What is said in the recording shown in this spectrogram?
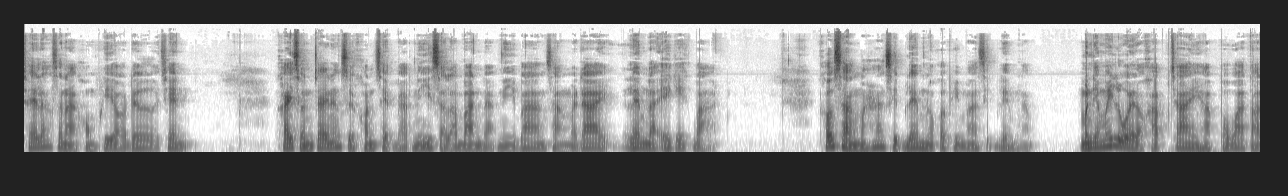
ใช้ลักษณะของ pre-order เช่น ใครสนใจหนังสือคอนเซปต์แบบนี้สารบัญแบบนี้บ้างสั่งมาได้เล่มละ xx บาทเขาสั่งมา 50 เล่มเราก็พิมพ์ 50 เล่มครับ มันยังไม่รวยหรอกครับใช่ครับ เพราะว่าตอน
